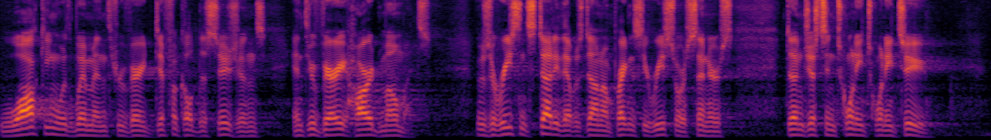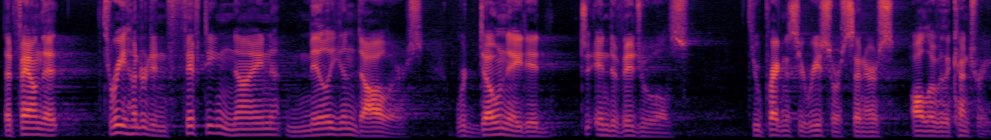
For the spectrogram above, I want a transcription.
walking with women through very difficult decisions and through very hard moments. There was a recent study that was done on pregnancy resource centers, done just in 2022, that found that $359 million were donated to individuals through pregnancy resource centers all over the country.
